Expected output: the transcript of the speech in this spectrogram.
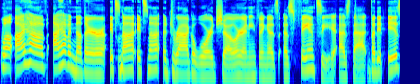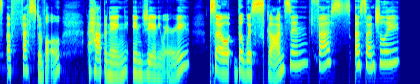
Well, I have I have another it's not it's not a drag award show or anything as as fancy as that, but it is a festival happening in January. So the Wisconsin Fests essentially.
